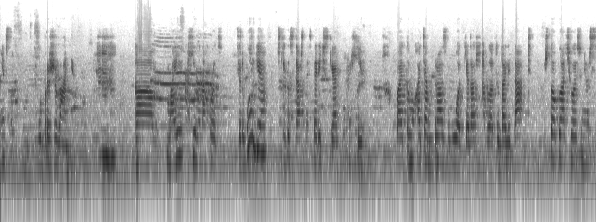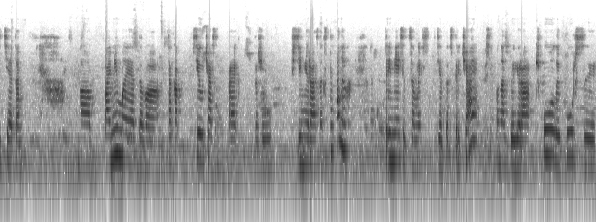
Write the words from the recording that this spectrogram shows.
не в его проживании. А, мои архивы находятся в Петербурге, государственный исторический архив. Поэтому хотя бы раз в год я должна была туда летать, что оплачивалось университетом. А, помимо этого, так как все участники проекта живут в семи разных странах. Три месяца мы где-то встречаемся. У нас были школы, курсы,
